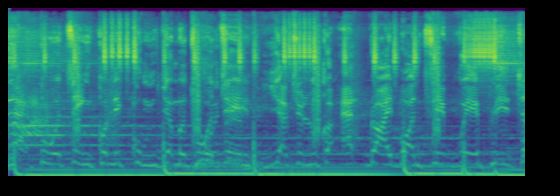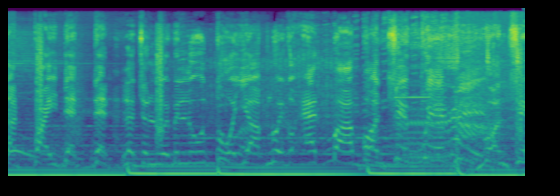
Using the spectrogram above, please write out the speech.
แหละตัวจริงคนในกลุ่มเยอะมาทัวร์จีนอยากจะรู้ก็แอดายบอลทีวีพีจัดไปเด็ดเด็ดแล้วจะรวยไม่รู้ตัวอยากรวยก็แอดบาบอลทีวีพีบอลที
